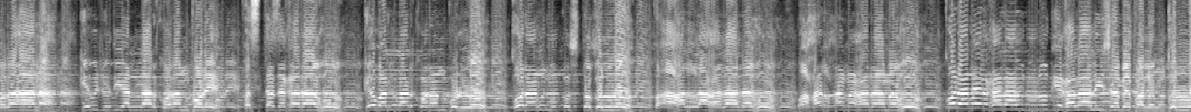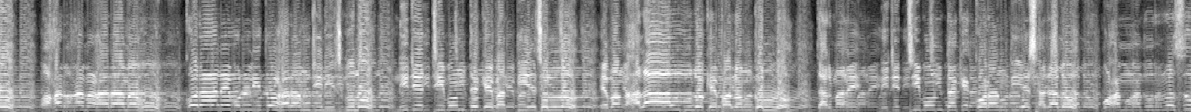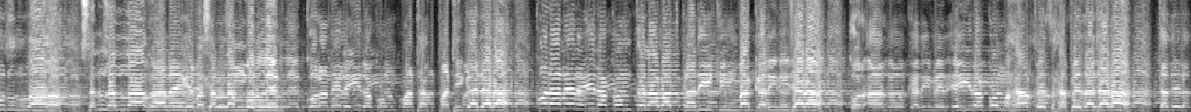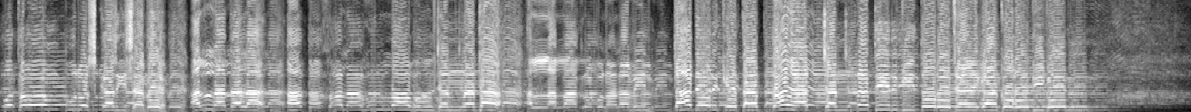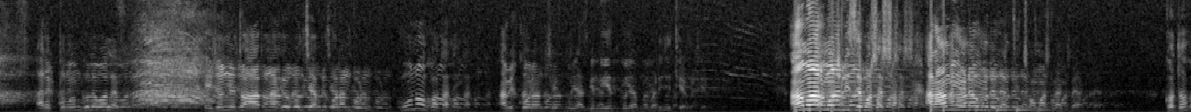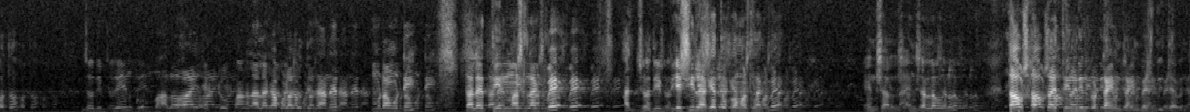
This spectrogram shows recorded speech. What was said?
কোরআনা কেউ যদি আল্লাহর কোরআন পড়ে ফাস্তাযহারাহু কেউ আল্লাহর কোরআন পড়ল, কোরআন মুখস্থ করল ফাআহাল্লা কোরআনের হালাল গুলোকে হালাল হিসাবে পালন করল। কোরআনে বর্ণিত হারাম জিনিসগুলো নিজের জীবন থেকে বাদ দিয়ে চলল এবং হালাল গুলোকে পালন করল। তার মানে নিজের জীবনটাকে কোরআন দিয়ে সাজালো। মোহাম্মদুর রসুল্লাহ ওয়াসাল্লাম বললেন, কোরআনের এই রকম পাঠক পাঠিকা যারা, কোরআনের এই রকম তেলাবাতকারী কিংবা কারিনী যারা, কোরআনুল কারীমের এই রকম হাফেজ হাফেজা যারা তাদের প্রথম পুরস্কার হিসাবে আল্লাহ তাআলা আদখালাহুল্লাহুল জান্নাতা, আল্লাহ পাক রব্বুল আলামিন তাদেরকে তার দয়ার জান্নাতের ভিতরে জায়গা করে দিবেন। আর কোরআন পড়ুন। আমি কোরআন শিখব আজকে নিয়ত করে আপনার বাড়ি যেতে হবে আমার মজলিসে বসার সাথে আর আমি এটাও বলে যাচ্ছি, ছ মাস লাগবে। কত? যদি ব্রেন খুব ভালো হয়, একটু বাংলা লেখাপড়া যদি জানেন, মোটামুটি, তাহলে তিন মাস লাগবে। আর যদি বেশি লাগে, তো ক মাস লাগবে? ইনশাল্লাহ ইনশাল্লাহ বলুন। তাও সপ্তাহে তিন দিন করে টাইম দেবেন, বেশি দিতে হবে না।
